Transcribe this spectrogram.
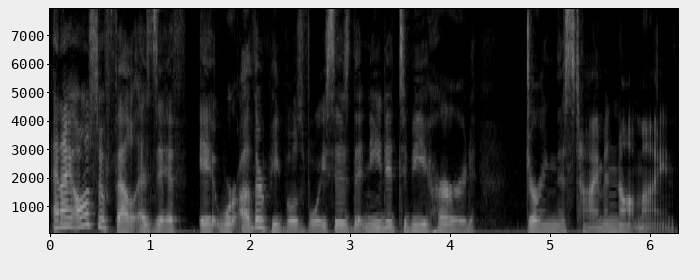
And I also felt as if it were other people's voices that needed to be heard during this time and not mine.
